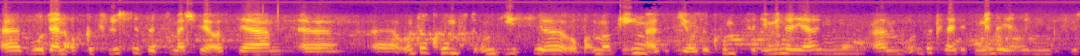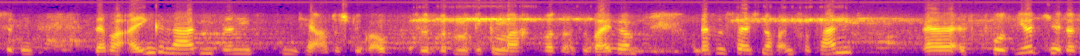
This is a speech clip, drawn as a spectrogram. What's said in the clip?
äh, wo dann auch Geflüchtete zum Beispiel aus der äh, äh, Unterkunft, um die es hier auch immer ging, also die Unterkunft für die minderjährigen, ähm, unbegleiteten minderjährigen Geflüchteten selber eingeladen sind, ein Theaterstück aufgeführt wird, Musik gemacht wird und so weiter. Und das ist vielleicht noch interessant. Äh, es kursiert hier das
